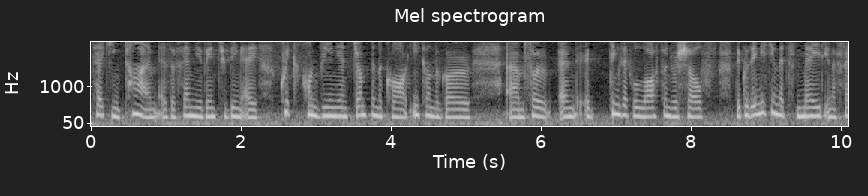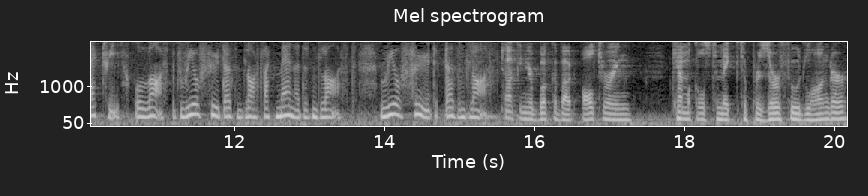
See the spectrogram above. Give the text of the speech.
taking time as a family event, to being a quick, convenient jump in the car, eat on the go. Um, so and uh, things that will last on your shelf because anything that's made in a factory will last, but real food doesn't last. Like manna didn't last. Real food doesn't last. Talk in your book about altering chemicals to make to preserve food longer,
